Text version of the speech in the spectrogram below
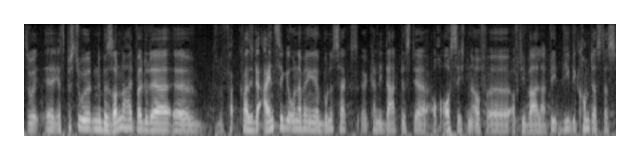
So, äh, jetzt bist du eine Besonderheit, weil du der äh, quasi der einzige unabhängige Bundestagskandidat bist, der auch Aussichten auf, äh, auf die Wahl hat. Wie, wie, wie, kommt das, dass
